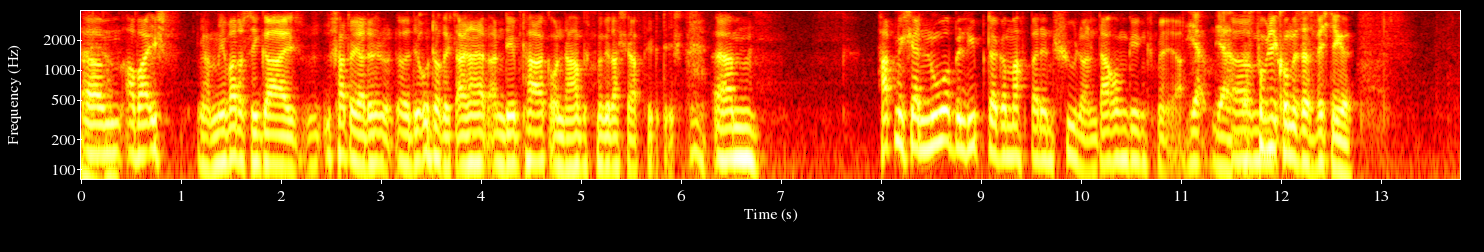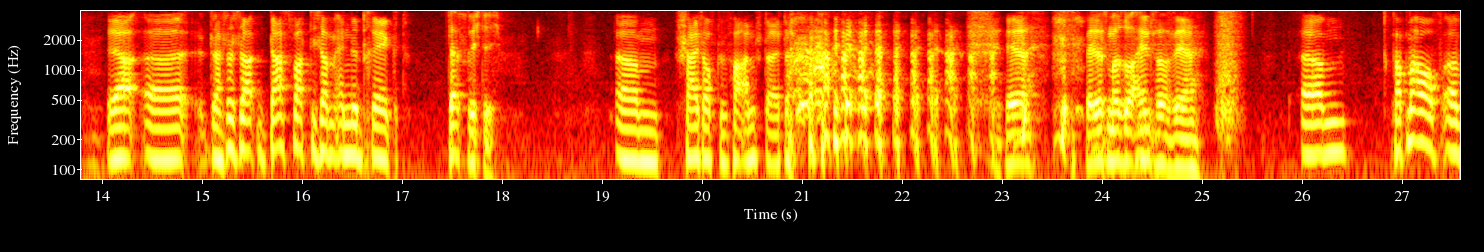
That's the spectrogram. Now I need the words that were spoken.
ähm, aber ich, ja, mir war das egal. Ich, ich hatte ja die, äh, die Unterrichtseinheit an dem Tag und da habe ich mir gedacht, ja, fick dich. Ähm, hat mich ja nur beliebter gemacht bei den Schülern. Darum ging es mir ja. Ja, ja, das ähm, Publikum ist das Wichtige. Ja, äh, das ist das, was dich am Ende trägt. Das ist richtig. Ähm, Scheiß auf den Veranstalter. ja, wenn das mal so einfach wäre. Ähm, pass mal auf, äh,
